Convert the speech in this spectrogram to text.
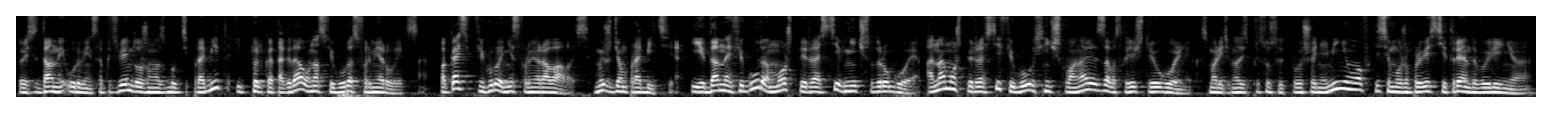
То есть данный уровень сопротивления должен у нас быть пробит, и только тогда у нас фигура сформируется. Пока фигура не сформировалась, мы ждем пробития. И данная фигура может перерасти в нечто другое. Она может перерасти в фигуру технического анализа восходящий треугольник. Смотрите, у нас здесь присутствует повышение минимумов. Здесь мы можем провести трендовую линию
